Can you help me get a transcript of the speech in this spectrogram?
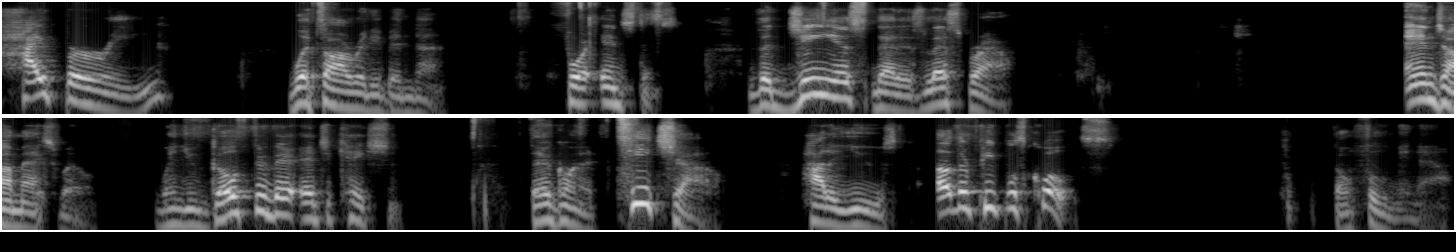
hypering what's already been done. For instance, the genius that is Les Brown and John Maxwell, when you go through their education, they're going to teach y'all how to use other people's quotes. Don't fool me now.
